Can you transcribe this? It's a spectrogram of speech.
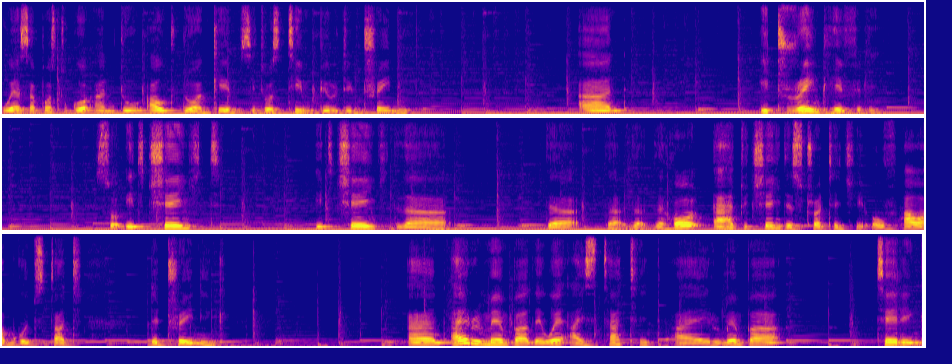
we are supposed to go and do outdoor games. It was team building training. And it rained heavily so it changed it changed the the the, the, the whole i had to change the strategy of how i'm going to start the training. And i remember the way i started i remember telling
